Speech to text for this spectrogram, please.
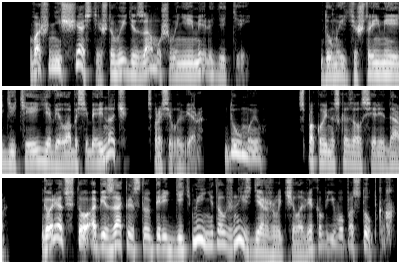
— Ваше несчастье, что, выйдя замуж, вы не имели детей. — Думаете, что, имея детей, я вела бы себя иначе? — спросила Вера. — Думаю, — спокойно сказал Середа. — Говорят, что обязательства перед детьми не должны сдерживать человека в его поступках.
